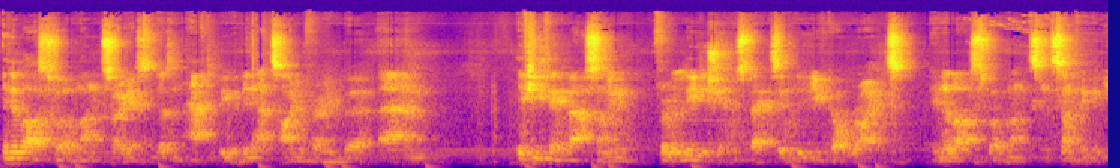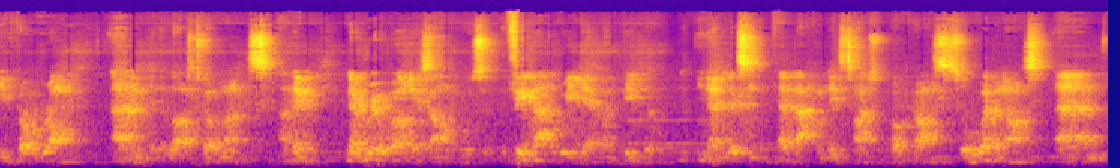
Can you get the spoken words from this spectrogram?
in the last 12 months, or I guess it doesn't have to be within that time frame, but um, if you think about something from a leadership perspective that you've got right in the last 12 months and something that you've got wrong um, in the last 12 months, I think you know, real world examples, the feedback that we get when people you know, listen and head back on these types of podcasts or webinars um,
